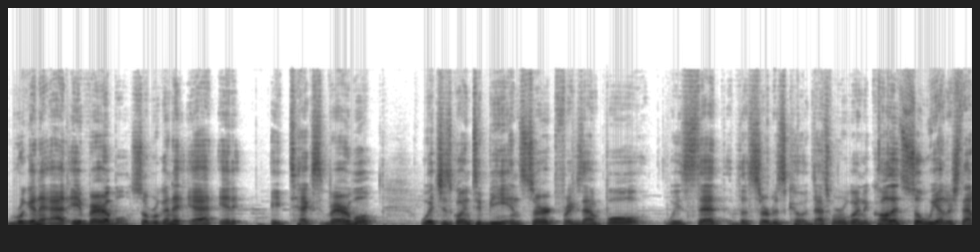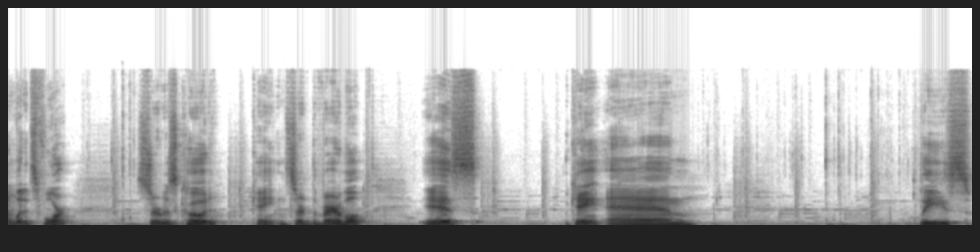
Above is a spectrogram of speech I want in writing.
we're gonna add a variable. So we're gonna add a text variable, which is going to be insert, for example, we set the service code. That's what we're going to call it so we understand what it's for. Service code, okay, insert the variable is, okay, and please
